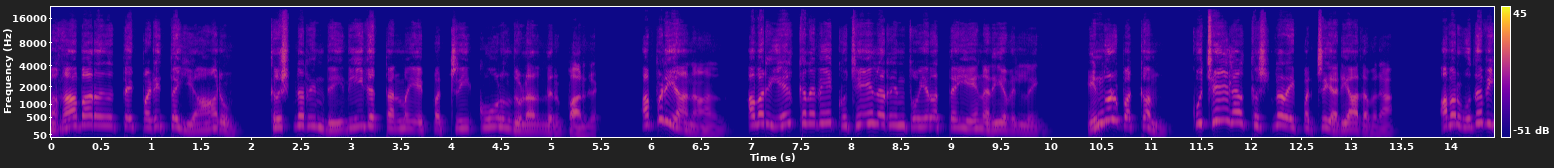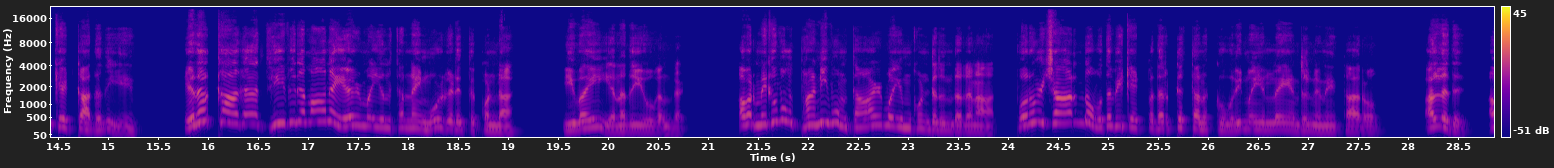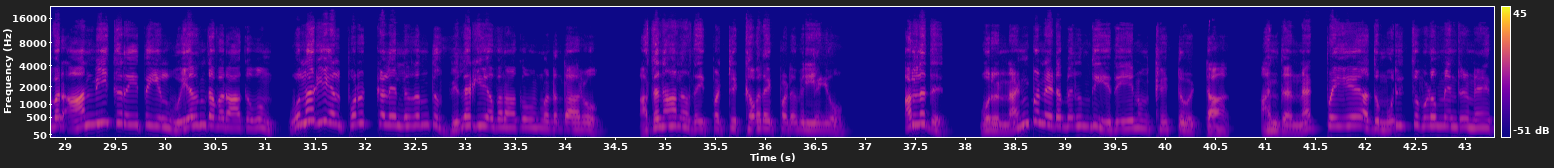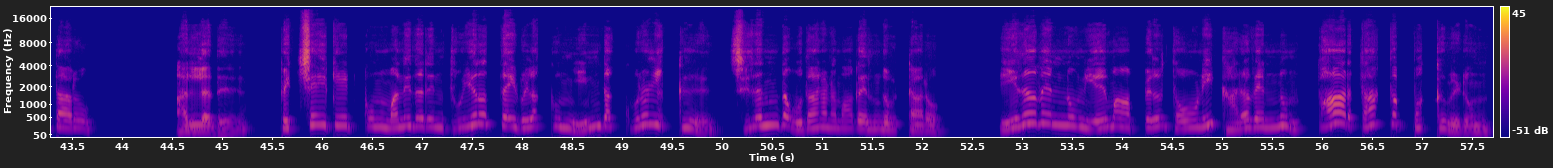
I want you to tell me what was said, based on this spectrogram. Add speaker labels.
Speaker 1: மகாபாரதத்தை படித்த யாரும் கிருஷ்ணரின் தெய்வீக தன்மையைப் பற்றி கூர்ந்துணர்ந்திருப்பார்கள். அப்படியானால் அவர் ஏற்கனவே குச்சேலரின் துயரத்தை ஏன் அறியவில்லை? இன்னொரு பக்கம் குச்சேலர் கிருஷ்ணரை பற்றி அறியாதவரா? அவர் உதவி கேட்காதது ஏன்? எதற்காக தீவிரமான ஏழ்மையில் தன்னை மூழ்கடித்துக் கொண்டார்? இவை எனது யூகங்கள். அவர் மிகவும் பணிவும் தாழ்மையும் கொண்டிருந்ததனால் பொருள் சார்ந்த உதவி கேட்பதற்கு தனக்கு உரிமை இல்லை என்று நினைத்தாரோ? அல்லது அவர் ஆன்மீக ரீதியில் உயர்ந்தவராகவும் உலகியல் பொருட்களிலிருந்து விலகியவராகவும் இருந்தாரோ அதனால் அதை பற்றி கவலைப்படவில்லையோ? அல்லது ஒரு நண்பனிடமிருந்து ஏதேனும் கேட்டுவிட்டால் அந்த நட்பையே அது முறித்துவிடும் என்று நினைத்தாரோ? அல்லது பிச்சை கேட்கும் மனிதரின் துயரத்தை விளக்கும் இந்த குரலுக்கு சிறந்த உதாரணமாக இருந்து விட்டாரோ? இரவென்னும் ஏமாப்பில் தோணி கரவென்னும் பார் தாக்க பக்குவிடும்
